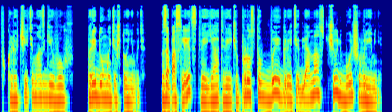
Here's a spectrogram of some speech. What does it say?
«Включите мозги, Волф, придумайте что-нибудь. За последствия я отвечу, просто выиграйте для нас чуть больше времени».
